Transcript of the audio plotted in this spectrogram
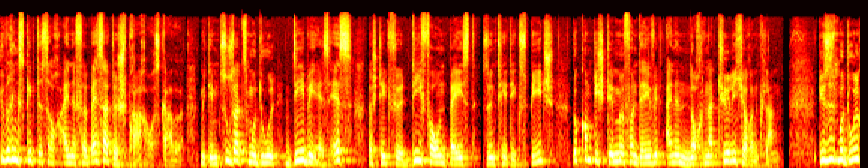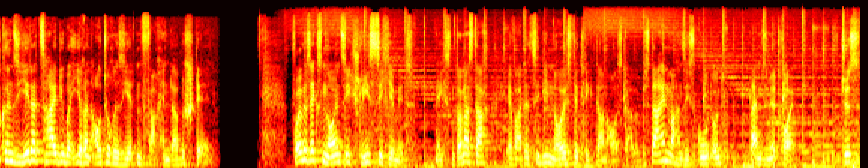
Übrigens gibt es auch eine verbesserte Sprachausgabe mit dem Zusatzmodul DBSS, das steht für Dephone-Based Synthetic Speech, bekommt die Stimme von David einen noch natürlicheren Klang. Dieses Modul können Sie jederzeit über Ihren autorisierten Fachhändler bestellen. Folge 96 schließt sich hiermit. Nächsten Donnerstag erwartet Sie die neueste Clickdown-Ausgabe. Bis dahin machen Sie es gut und bleiben Sie mir treu. Tschüss.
